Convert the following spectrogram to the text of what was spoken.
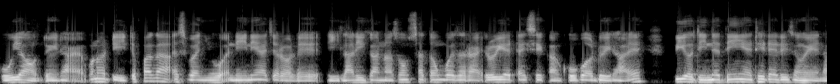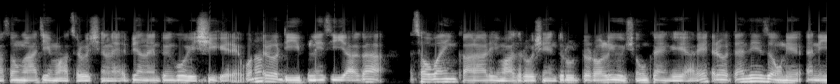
9ရောင်သွင်းထားတယ်ပေါ့နော်ဒီတစ်ဖက်ကအက်စပန်ညိုအနေနဲ့ကကြတော့လေဒီလာလီဂါနောက်ဆုံး73ပွဲစရိုက်သူတို့ရဲ့တိုက်စစ်က9ပေါ်တွေ့ထားတယ်ပြီးတော့ဒီနှစ်သင်းရဲ့ထိတဲ့ထိဆောင်ရဲ့နောက်ဆုံး5ချိန်မှာဆိုလို့ရှိရင်လည်းအပြန်အလှန်သွင်းဂိုးတွေရှိခဲ့တယ်ပေါ့နော်အဲ့တော့ဒီဗလင်စီယာက အစောပိုင်းကာလတွေမှာဆိုလို့ရှိရင်သူတို့တော်တော်လေးကိုရှုံးခံခဲ့ရတယ်အဲ့တော့တန်းစင်းစုံနဲ့အနေ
